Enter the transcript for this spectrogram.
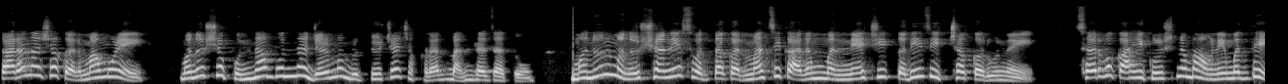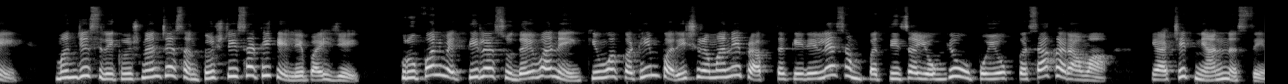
कारण अशा कर्मामुळे मनुष्य पुन्हा पुन्हा जन्म मृत्यूच्या चक्रात बांधला जातो. म्हणून मनुष्याने स्वतः कर्माचे कारण बनण्याची कधीच इच्छा करू नये. सर्व काही कृष्ण भावनेमध्ये म्हणजे श्रीकृष्णांच्या संतुष्टीसाठी केले पाहिजे. कृपण व्यक्तीला सुदैवाने किंवा कठीण परिश्रमाने प्राप्त केलेल्या संपत्तीचा योग्य उपयोग कसा करावा याचे ज्ञान नसते.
